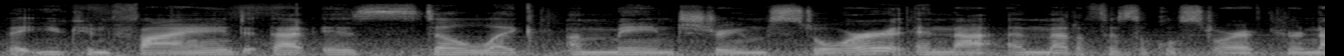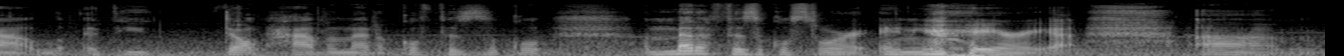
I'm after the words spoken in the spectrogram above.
that you can find that is still like a mainstream store and not a metaphysical store if you're not if you don't have a medical physical a metaphysical store in your area. Um,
